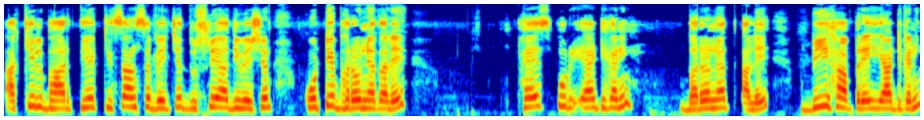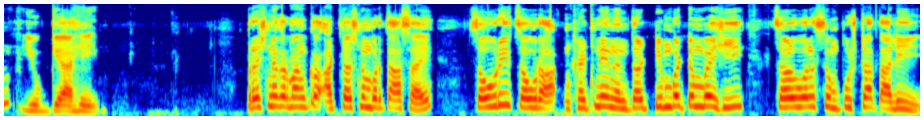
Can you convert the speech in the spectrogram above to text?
अखिल भारतीय किसान सभेचे दुसरे अधिवेशन कोठे भरवण्यात आले? फैजपूर या ठिकाणी भरवण्यात आले. बी हा पर्याय या ठिकाणी योग्य आहे. प्रश्न क्रमांक अठ्ठावीस नंबरचा असा आहे. चौरी चौरा घटनेनंतर टिंबटिंब ही चळवळ संपुष्टात आली.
